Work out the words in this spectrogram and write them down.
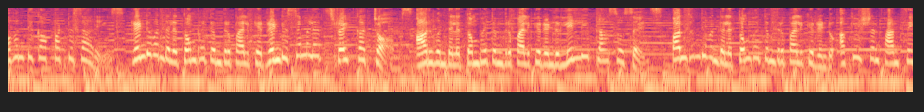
అవంతిక పట్టు సారీస్ రెండు వందల తొంభై తొమ్మిది రూపాయలకే రెండు సిమిలర్ స్ట్రైట్ కట్ టాప్స్ ఆరు వందల తొంభై తొమ్మిది రూపాయలకి రెండు లిల్లీ ప్లాసో సెట్స్ పంతొమ్మిది వందల తొంభై తొమ్మిది రూపాయలకి రెండు occasion fancy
